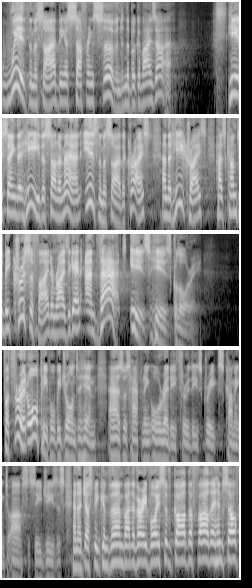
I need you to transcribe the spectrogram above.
with the Messiah being a suffering servant in the book of Isaiah. He is saying that he, the Son of Man, is the Messiah, the Christ, and that he, Christ, has come to be crucified and rise again, and that is his glory. For through it, all people will be drawn to him, as was happening already through these Greeks coming to ask to see Jesus, and had just been confirmed by the very voice of God the Father himself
